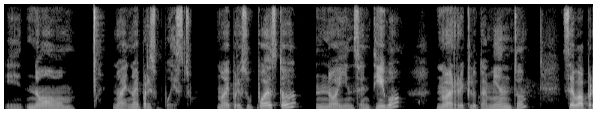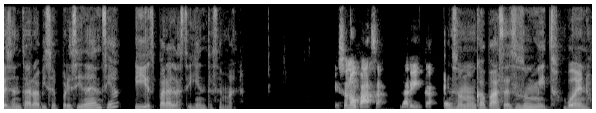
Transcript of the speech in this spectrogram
y no, no, hay, no hay presupuesto. No hay presupuesto, no hay incentivo, no hay reclutamiento. Se va a presentar a vicepresidencia y es para la siguiente semana. Eso no pasa, Darinka. Eso nunca pasa, eso es un mito. Bueno,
